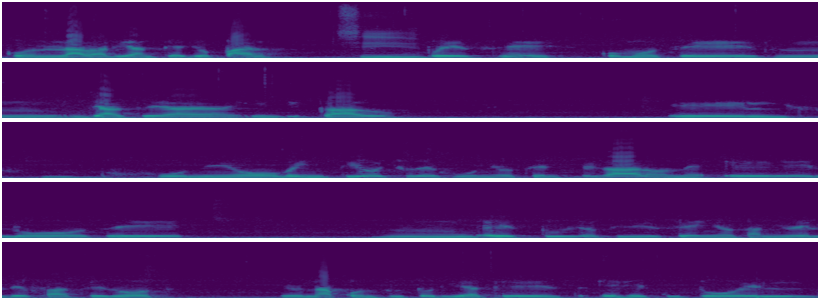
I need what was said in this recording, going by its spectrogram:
con la variante Ayopal. Sí. Pues eh, como se mm, ya se ha indicado, el junio 28 de junio se entregaron eh, los mm, estudios y diseños a nivel de fase 2 de una consultoría que ejecutó el,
